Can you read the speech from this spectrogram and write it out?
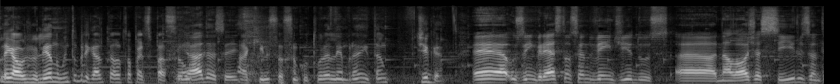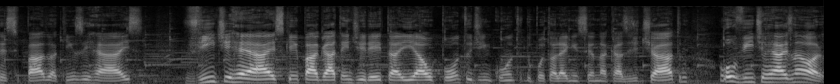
Legal, Juliano, muito obrigado pela tua participação obrigado a vocês. aqui no Estação Cultura. Lembrando, então, diga. É, os ingressos estão sendo vendidos uh, na loja Sirius, antecipado, a 15 reais. 20 reais quem pagar tem direito aí ao ponto de encontro do Porto Alegre em Cena na Casa de Teatro ou 20 reais na hora.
